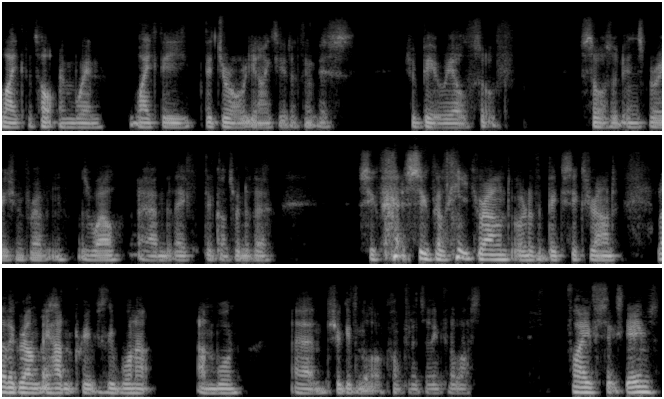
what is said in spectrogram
like the Tottenham win, like the the draw at United, I think this should be a real sort of source of inspiration for Everton as well. Um, that they've they've gone to another super Super League round or another Big Six round, another ground they hadn't previously won at and won. Um, should give them a lot of confidence, I think, for the last five six games.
